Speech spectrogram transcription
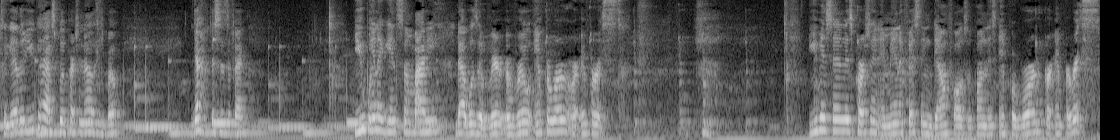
Together you can have split personalities, bro. Yeah, this is a fact. You went against somebody that was a, very, a real emperor or empress. Hmm. You've been sending this person and manifesting downfalls upon this emperor or empress.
